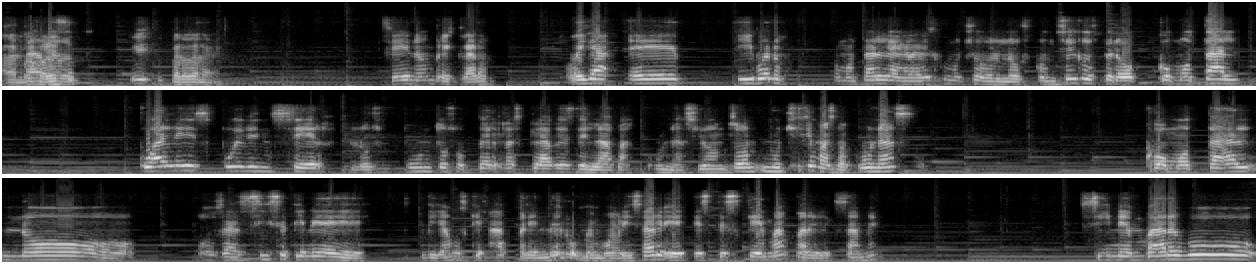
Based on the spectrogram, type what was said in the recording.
A lo mejor eso... Perdóname. Sí, no, hombre, claro. Oiga, eh, y bueno, como tal, le agradezco mucho los consejos, pero como tal, ¿cuáles pueden ser los puntos o perlas claves de la vacunación? Son muchísimas vacunas. Como tal, no, o sea, sí se tiene, digamos que aprender o memorizar eh, este esquema para el examen. Sin embargo,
